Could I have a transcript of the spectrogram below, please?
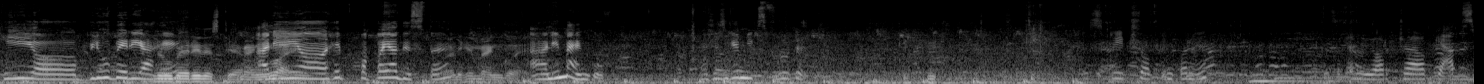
ही ब्लूबेरी आहे. ब्लूबेरी दिसते. आणि अ, हे पपया दिसतंय. आणि हे मँगो आहे. आणि मँगो असे सगळे मिक्स फ्रूट आहेत. स्ट्रीट शॉपिंग पण आहे. न्यूयॉर्कच्या कॅप्स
